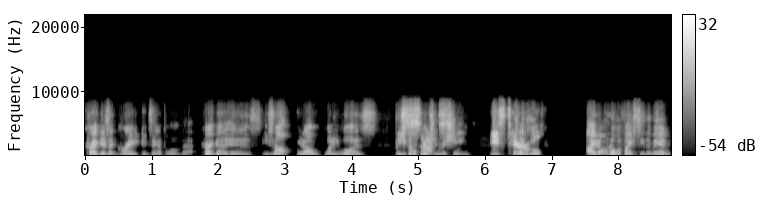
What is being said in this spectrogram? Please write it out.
Craig is a great example of that. Craig is, he's not, you know, what he was, but he's He still a pitching machine. he's terrible. I don't know if I see the man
